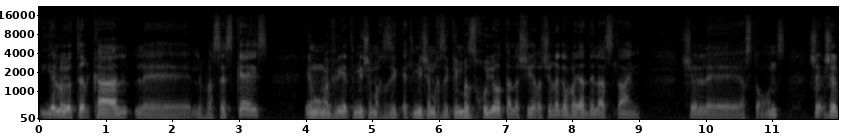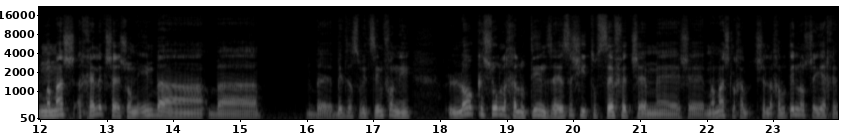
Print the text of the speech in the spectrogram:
יהיה לו יותר קל לבסס case אם הוא מביא את מי, שמחזיק, את מי שמחזיקים בזכויות על השיר. השיר אגב היה The Last Time של אה, הסטונס, ש, שממש החלק ששומעים ב Bitter Sweet Symphony לא קשור לחלוטין, זה איזושהי תוספת שהם, אה, שממש לחל, שלחלוטין לא שייכת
